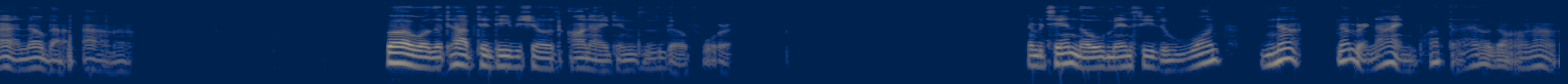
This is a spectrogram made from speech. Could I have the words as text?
I don't know about. I don't know. But well, the top 10 TV shows on iTunes. Let's go for it. Number 10, The Old Men Season 1. No, number 9. What the hell going on?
